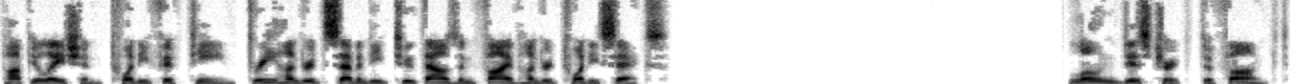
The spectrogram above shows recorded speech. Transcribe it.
Population 2015, 372,526 Lone District defunct.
